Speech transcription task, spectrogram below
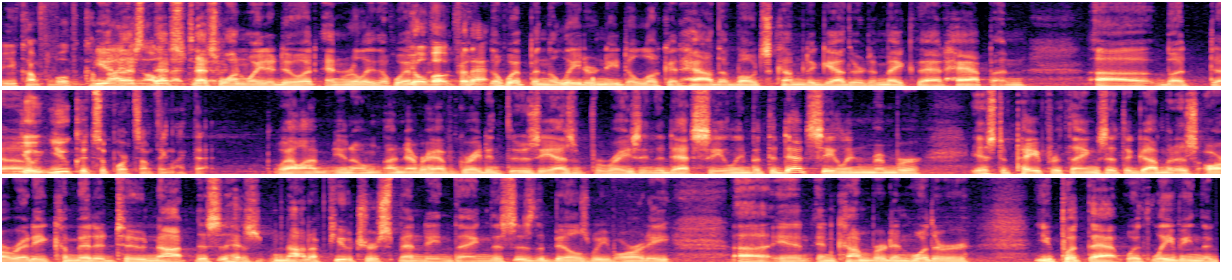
Are you comfortable with combining know, that's, all that's, of that that's one way to do it, and really the whip. You'll vote for the- that? The whip and the leader need to look at how the votes come together to make that happen. Uh, But, uh, You, you could support something like that. Well, I'm, you know, I never have great enthusiasm for raising the debt ceiling, but the debt ceiling, remember, is to pay for things that the government is already committed to. Not, this has not a future spending thing. This is the bills we've already uh, en- encumbered, and whether you put that with leaving the,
